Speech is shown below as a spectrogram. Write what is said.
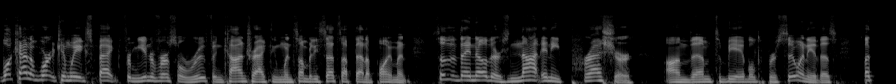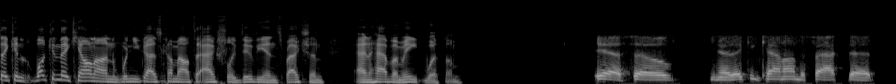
what kind of work can we expect from Universal Roof and Contracting when somebody sets up that appointment so that they know there's not any pressure on them to be able to pursue any of this, but they can what can they count on when you guys come out to actually do the inspection and have a meet with them? Yeah, so you know they can count on the fact that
